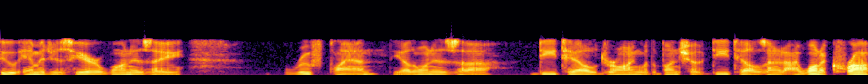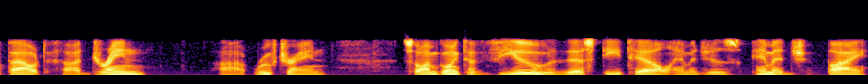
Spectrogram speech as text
two images here. One is a roof plan. The other one is a detailed drawing with a bunch of details in it. I want to crop out a drain, uh, roof drain. So I'm going to view this detail images image by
